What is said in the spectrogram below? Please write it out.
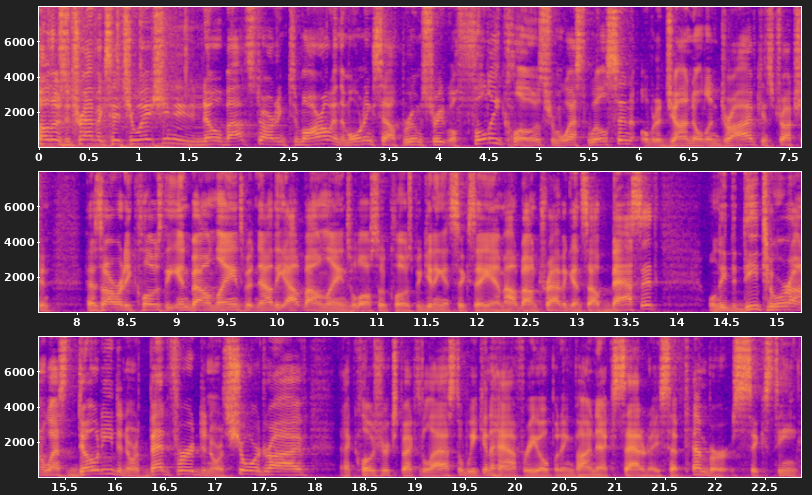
Well, there's a traffic situation you need to know about starting tomorrow in the morning. South Broom Street will fully close from West Wilson over to John Nolen Drive. Construction has already closed the inbound lanes, but now the outbound lanes will also close beginning at 6 a.m. Outbound traffic on South Bassett will need to detour on West Doty to North Bedford to North Shore Drive. That closure expected to last a week and a half, reopening by next Saturday, September 16th.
